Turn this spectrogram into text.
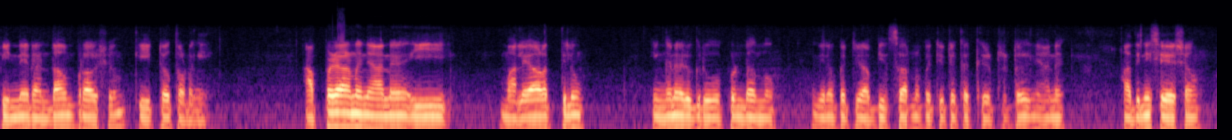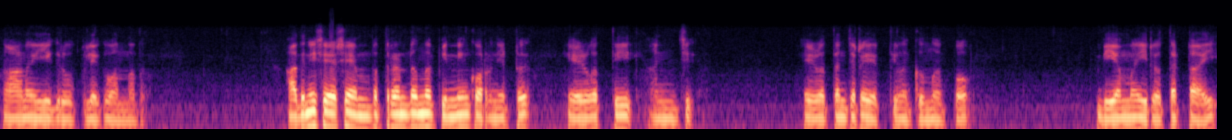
പിന്നെ രണ്ടാം പ്രാവശ്യം കീറ്റോ തുടങ്ങി. അപ്പോഴാണ് ഞാൻ ഈ മലയാളത്തിലും ഇങ്ങനെ ഒരു ഗ്രൂപ്പ് ഉണ്ടെന്നും ഇതിനെപ്പറ്റി അബീബ് സാറിനെ പറ്റിയിട്ടൊക്കെ കേട്ടിട്ട് ഞാൻ അതിന് ശേഷം ആണ് ഈ ഗ്രൂപ്പിലേക്ക് വന്നത്. അതിനുശേഷം എൺപത്തിരണ്ടിൽ നിന്ന് പിന്നെയും കുറഞ്ഞിട്ട് എഴുപത്തി അഞ്ച് എഴുപത്തഞ്ചര എത്തി നിൽക്കുന്നു ഇപ്പോൾ. ബി എം ഐ ഇരുപത്തെട്ടായി.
